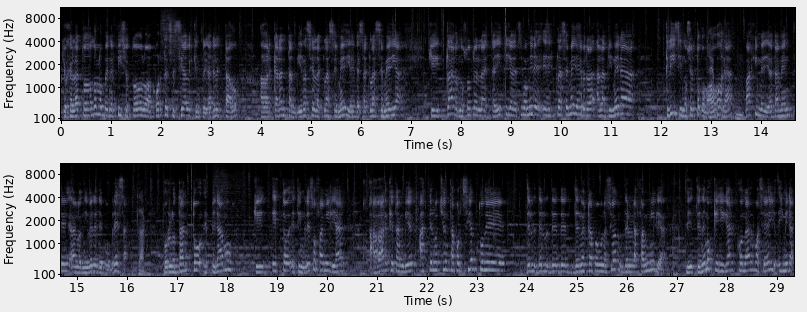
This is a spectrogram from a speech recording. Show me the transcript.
que ojalá todos los beneficios, todos los aportes sociales que entregara el Estado abarcaran también hacia la clase media, esa clase media que, claro, nosotros en la estadística decimos, mire, es clase media, pero a la primera crisis, ¿no es cierto?, como ahora, mm. baja inmediatamente a los niveles de pobreza. Claro. Por lo tanto, esperamos que esto, este ingreso familiar abarque también hasta el 80% de, de, nuestra población, de la familia. Eh, tenemos que llegar con algo hacia ellos. Y mira,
